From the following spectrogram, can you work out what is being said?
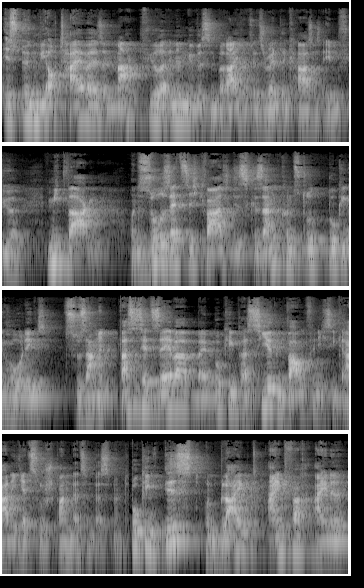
ist irgendwie auch teilweise ein Marktführer in einem gewissen Bereich, ob es jetzt Rental Cars ist, eben für Mietwagen. Und so setzt sich quasi dieses Gesamtkonstrukt Booking Holdings zusammen. Was ist jetzt selber bei Booking passiert und warum finde ich sie gerade jetzt so spannend als Investment? Booking ist und bleibt einfach eine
